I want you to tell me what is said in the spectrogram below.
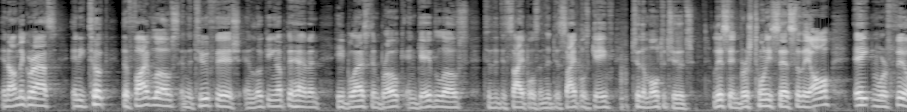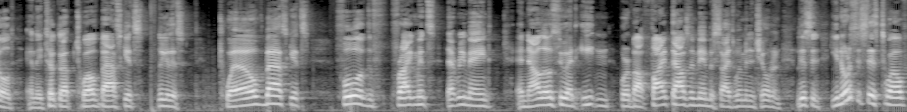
And on the grass, and he took the five loaves and the two fish, and looking up to heaven, he blessed and broke and gave the loaves to the disciples, and the disciples gave to the multitudes. Listen, verse 20 says, So they all ate and were filled, and they took up 12 baskets. Look at this 12 baskets full of the fragments that remained and now those who had eaten were about 5,000 men besides women and children. Listen, you notice it says 12,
